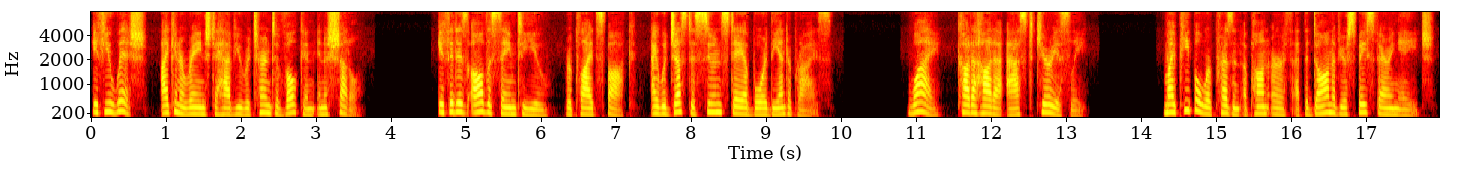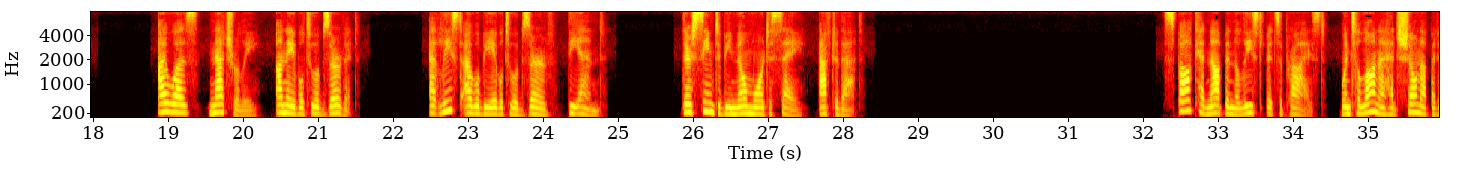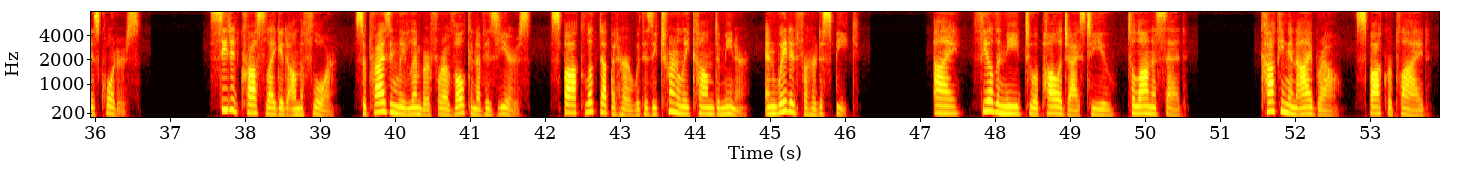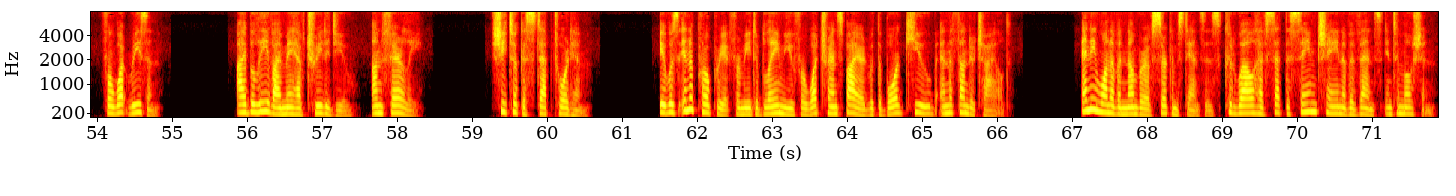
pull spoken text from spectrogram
If you wish, I can arrange to have you return to Vulcan in a shuttle. If it is all the same to you, replied Spock, I would just as soon stay aboard the Enterprise. Why? Kadohata asked curiously. My people were present upon Earth at the dawn of your spacefaring age. I was, naturally, unable to observe it. At least I will be able to observe the end. There seemed to be no more to say after that. Spock had not been the least bit surprised when T'Lana had shown up at his quarters. Seated cross-legged on the floor, surprisingly limber for a Vulcan of his years, Spock looked up at her with his eternally calm demeanor, and waited for her to speak. I feel the need to apologize to you, T'Lana said. Cocking an eyebrow, Spock replied, For what reason? I believe I may have treated you unfairly. She took a step toward him. It was inappropriate for me to blame you for what transpired with the Borg cube and the Thunderchild. Any one of a number of circumstances could well have set the same chain of events into motion.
